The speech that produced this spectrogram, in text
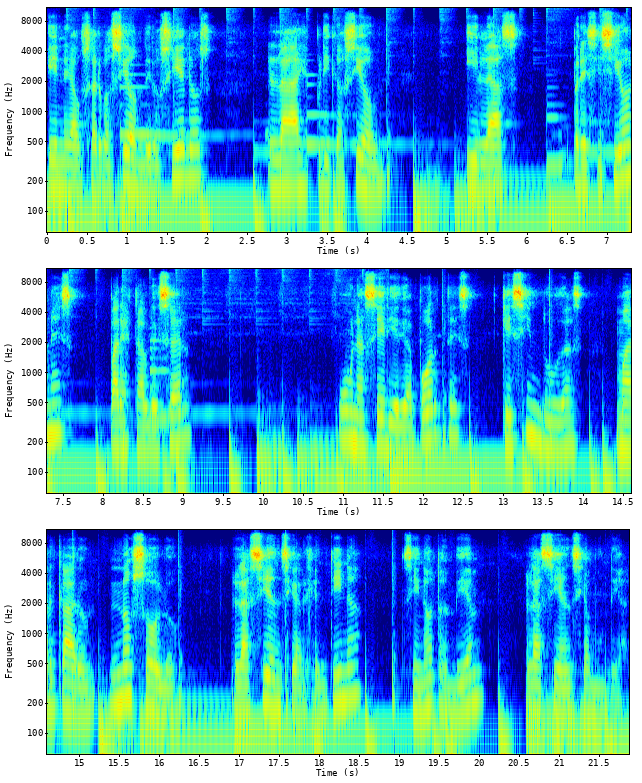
en la observación de los cielos la explicación y las precisiones para establecer una serie de aportes que sin dudas marcaron no solo la ciencia argentina, sino también la ciencia mundial.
